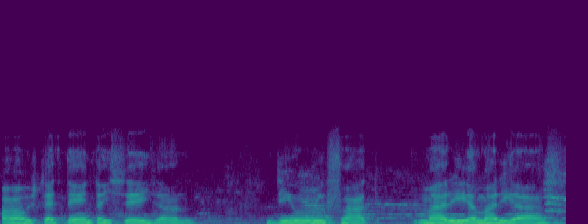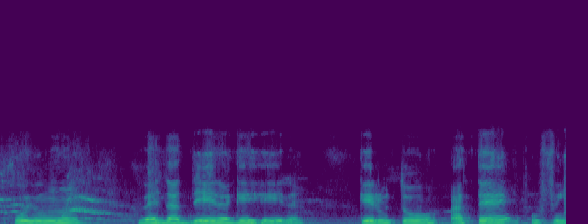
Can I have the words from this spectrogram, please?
aos 76 anos de um infarto. Maria Maria foi uma verdadeira guerreira que lutou até o fim.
